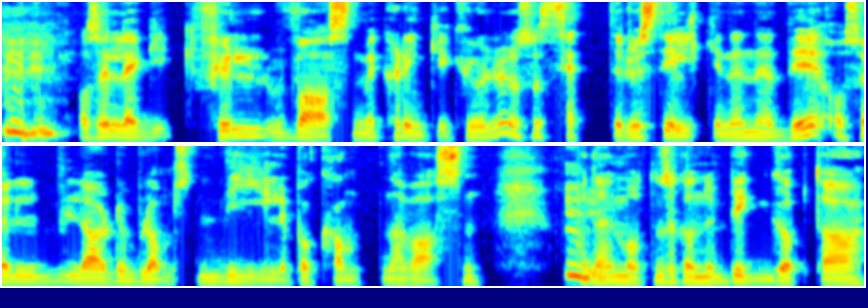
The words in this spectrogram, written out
Mm. Og så legg, fyll vasen med klinkekuler, og så setter du stilkene nedi, og så lar du blomsten hvile på kanten av vasen. På Mhm. den måten så kan du bygge opp da,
